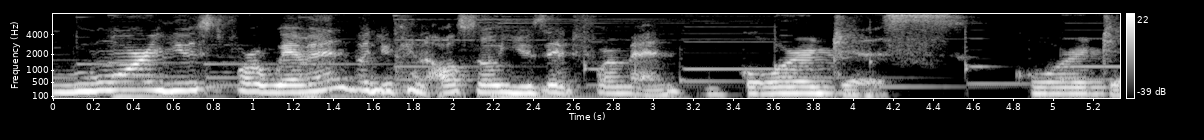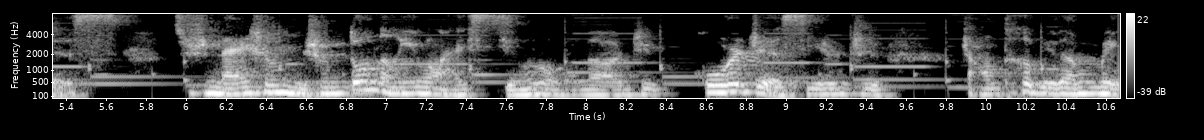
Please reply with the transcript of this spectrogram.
more used for women, but you can also use it for men. gorgeous，gorgeous，就是男生女生都能用来形容的。这 gorgeous 也是指 长得特别的美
